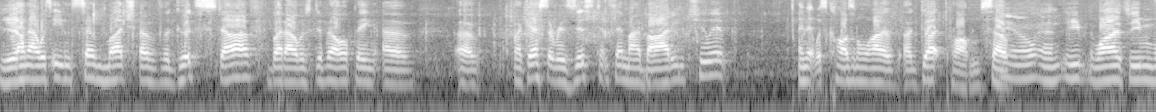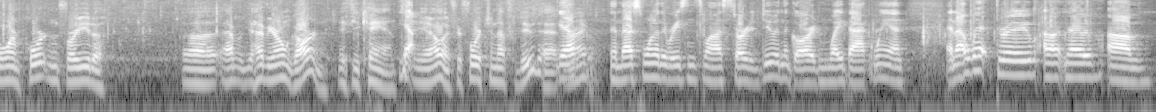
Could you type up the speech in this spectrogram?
Yeah. And I was eating so much of the good stuff, but I was developing a, a I guess, a resistance in my body to it, and it was causing a lot of uh, gut problems. So. you know, and even, why it's even more important for you to uh, have, have your own garden if you can. Yeah. You know, if you're fortunate enough to do that, Yep. right? And that's one of the reasons why I started doing the garden way back when. And I went through, I don't know, um,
